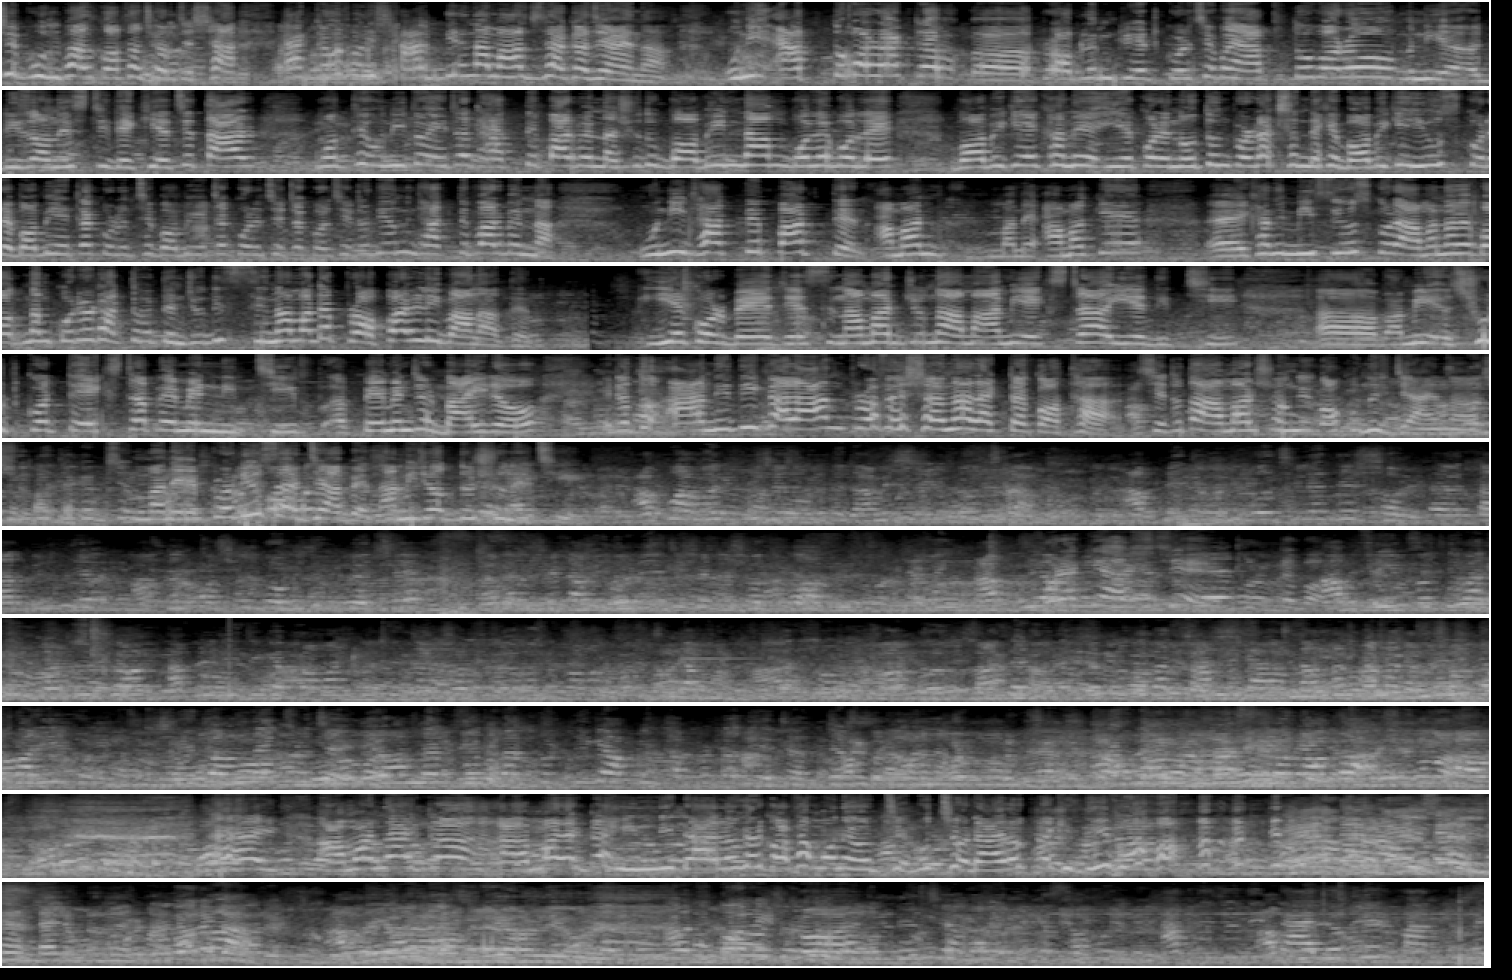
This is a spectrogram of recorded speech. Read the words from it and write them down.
বসে ভুলভাল কথা চলছে। একটা কথা বলি, শাক দিয়ে না মাছ ঢাকা যায় না। উনি এত বড় একটা প্রবলেম ক্রিয়েট করেছে এবং এত বড় ডিসঅনেস্টি দেখিয়েছে। তার মধ্যে উনি তো এটা ঢাকতে পারবেন না। শুধু ববির নাম বলে বলে ববিকে এখানে ইয়ে করে নতুন প্রোডাকশন দেখে ববিকে ইউজ করে ববি এটা করেছে ববি এটা করেছে এটা করেছে এটা দিয়ে উনি ঢাকতে পারবেন না। উনি ঢাকতে পারতেন। আমার মানে আমাকে এখানে মিস ইউজ করে আমার নামে বদনাম করেও ঢাকতে পারতেন। যদি সিনেমাটা প্রপারলি বানাতেন। ইয়ে করবে যে সিনেমার জন্য আমি এক্সট্রা ইয়ে দিচ্ছি আমি শ্যুট করতে এক্সট্রা পেমেন্ট নিচ্ছি পেমেন্টের বাইরেও। এটা তো আনইতিক আর আনপ্রফেশনাল একটা কথা। সেটা তো আমার সঙ্গে কখনোই যায় না। মানে প্রডিউসার যাবেন আমি যতদূর শুনেছি। আপু আপনি যেমন বলছিলেন যে তার বিরুদ্ধে আপনার অসংখ্য অভিযোগ এবং সেটা আমি ধরে নিয়েছি সেটা সত্য। এবং আপনি ওরা কি আসছে? আপনি প্রতিবাদী আপনি নিজেকে প্রমাণ করতে চান সবসময় প্রমাণ করতে চান, জানলাম আমরা ধরে নিতে পারি সে তো অন্যায় করেছে এই প্রতিবাদ করতে গিয়ে আপনি থাপ্পড়টা দিয়েছেন আমার না একটা আমার একটা হিন্দি ডায়লগের কথা মনে হচ্ছে বুঝছ? ডায়লগটা কি দিব? আপনি যদি ডায়লগের মাধ্যমে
